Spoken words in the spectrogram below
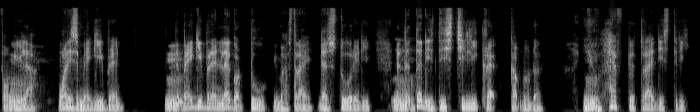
for me Hmm. lah. One is Maggi brand. Mm. The hmm. Maggi brand got two. You must try. There's two already. And the hmm. third is this chili crab cup noodle. You hmm. have to try these three.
